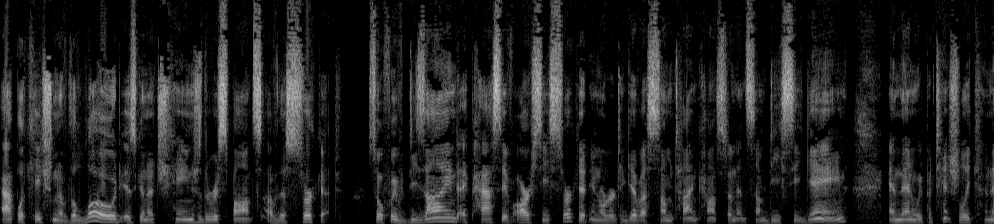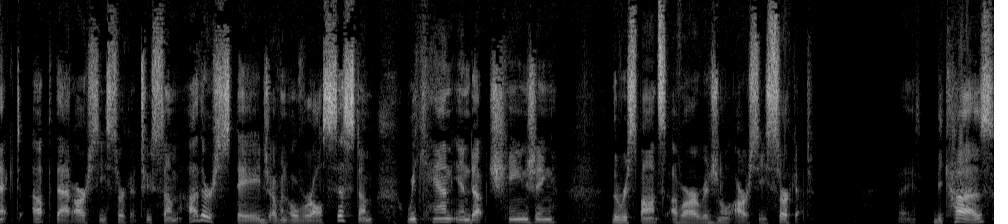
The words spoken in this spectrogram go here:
application of the load is going to change the response of the circuit. So if we've designed a passive RC circuit in order to give us some time constant and some DC gain, and then we potentially connect up that RC circuit to some other stage of an overall system, we can end up changing the response of our original RC circuit. Because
